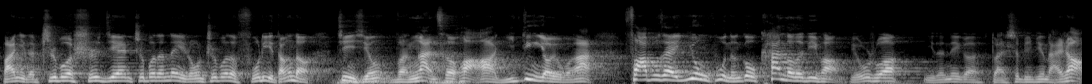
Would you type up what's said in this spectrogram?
把你的直播时间、直播的内容、直播的福利等等进行文案策划啊，一定要有文案，发布在用户能够看到的地方，比如说你的那个短视频平台上。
